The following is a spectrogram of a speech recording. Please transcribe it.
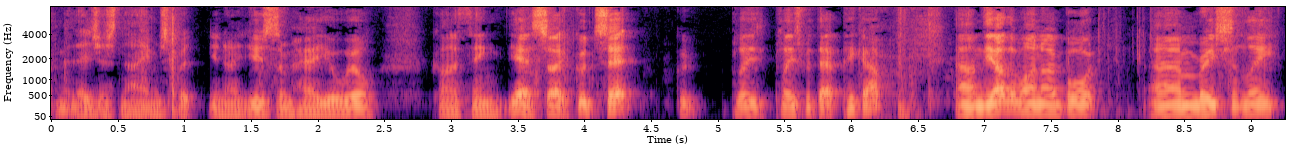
I mean, they're just names, but, you know, use them how you will kind of thing. Yeah, so good set. Good, pleased, pleased with that pickup. Um, the other one I bought um, recently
